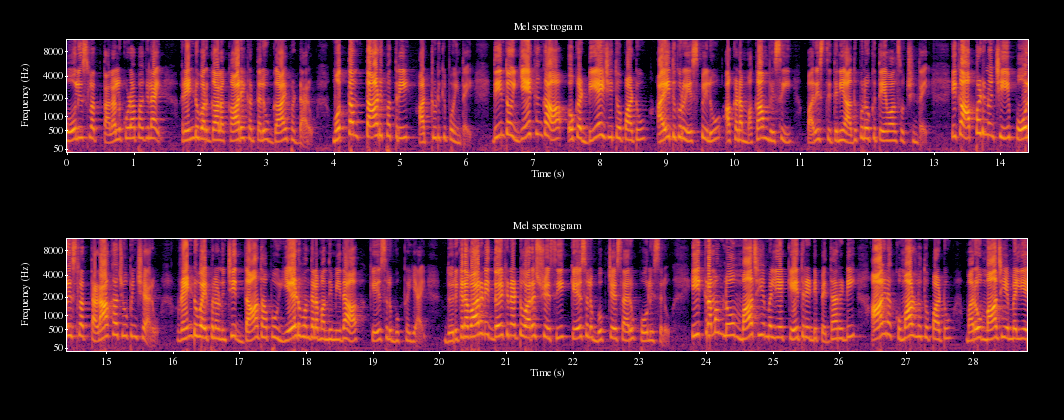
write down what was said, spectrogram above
పోలీసుల తలలు కూడా పగిలాయి. రెండు వర్గాల కార్యకర్తలు గాయపడ్డారు. మొత్తం తాడిపత్రి అట్టుడికిపోయింది. దీంతో ఏకంగా ఒక డీఐజీతో పాటు ఐదుగురు ఎస్పీలు అక్కడ మకాం వేసి పరిస్థితిని అదుపులోకి తేవాల్సి వచ్చింది ఇక అప్పటి నుంచి పోలీసుల తడాకా చూపించారు. రెండు వైపుల నుంచి దాదాపు ఏడు వందల మంది మీద కేసులు బుక్ అయ్యాయి దొరికిన వారిని దొరికినట్టు అరెస్ట్ చేసి కేసులు బుక్ చేశారు పోలీసులు. ఈ క్రమంలో మాజీ ఎమ్మెల్యే కేతిరెడ్డి పెద్దారెడ్డి ఆయన కుమారులతో పాటు మరో మాజీ ఎమ్మెల్యే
